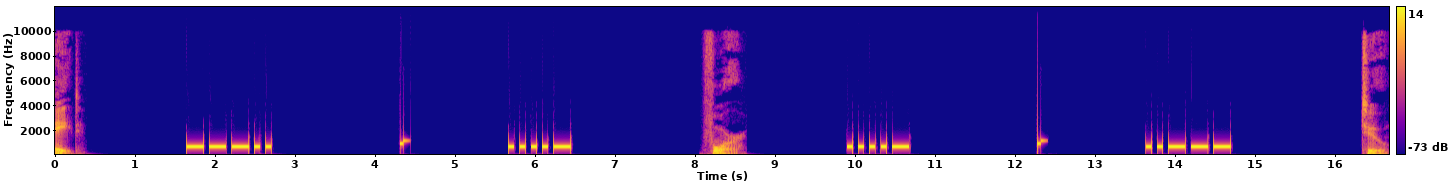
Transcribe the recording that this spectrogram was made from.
Eight. Four. Two.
